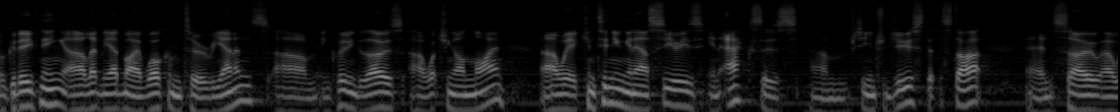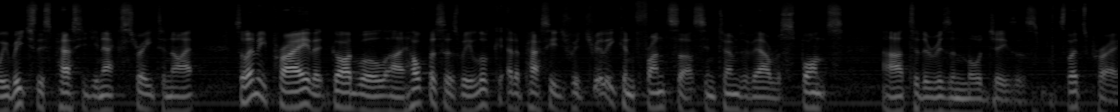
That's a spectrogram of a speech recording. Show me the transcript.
Well, good evening. Uh, let me add my welcome to Rhiannon's, um, including to those uh, watching online. Uh, we're continuing in our series in Acts, as um, she introduced at the start. And so uh, we reach this passage in Acts 3 tonight. So let me pray that God will uh, help us as we look at a passage which really confronts us in terms of our response uh, to the risen Lord Jesus. So let's pray.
